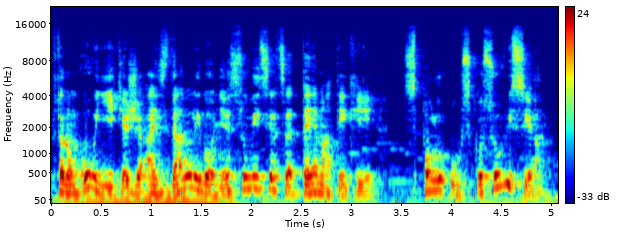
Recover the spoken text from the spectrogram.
v ktorom uvidíte, že aj zdanlivo nesúvisiace tématiky spolu úzko súvisia.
